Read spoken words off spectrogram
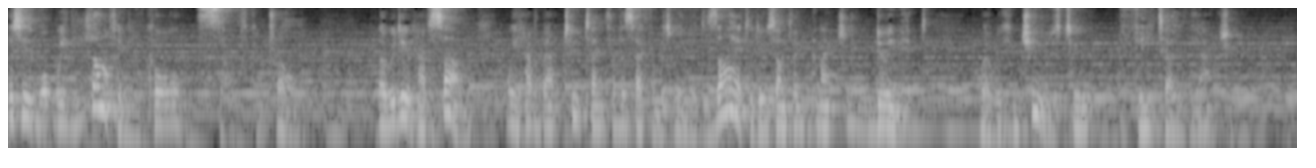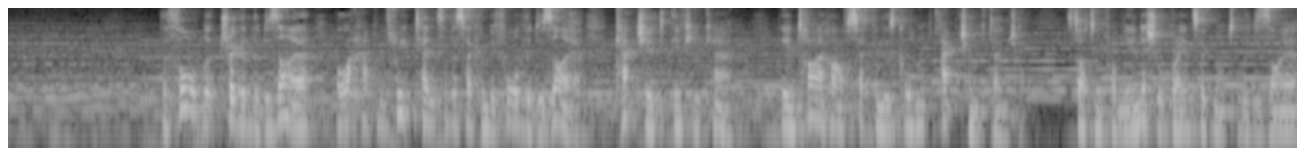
This is what we laughingly call self control. Though we do have some, we have about two tenths of a second between the desire to do something and actually doing it, where we can choose to veto the action. The thought that triggered the desire, well, that happened three tenths of a second before the desire. Catch it if you can. The entire half second is called an action potential starting from the initial brain signal to the desire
